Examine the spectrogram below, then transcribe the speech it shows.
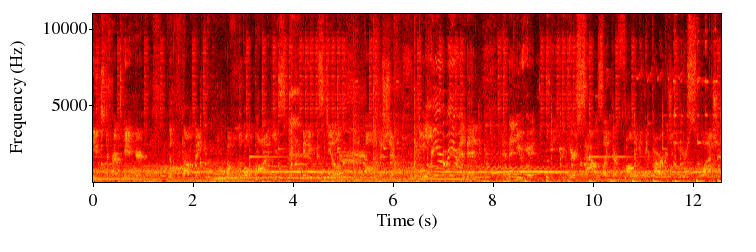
You start to hear the thumping of little bodies hitting the steel of the ship. And then, and then you hear you, hear sounds like they're falling into garbage and you hear splashing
